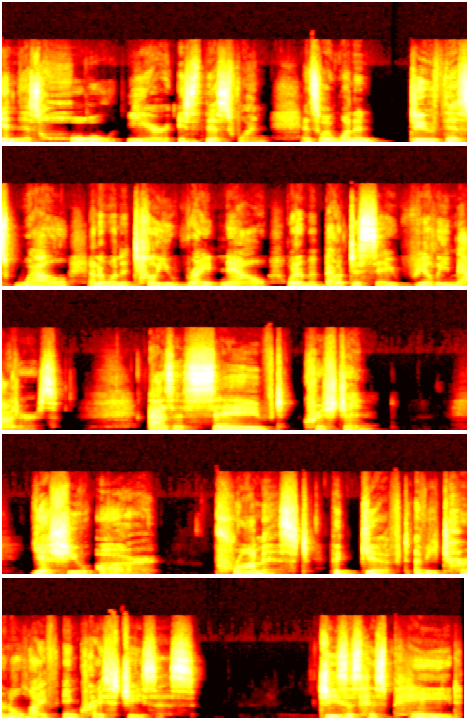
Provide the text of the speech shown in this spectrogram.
in this whole year is this one. And so I want to do this well. And I want to tell you right now what I'm about to say really matters. As a saved Christian, yes, you are promised the gift of eternal life in Christ Jesus. Jesus has paid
